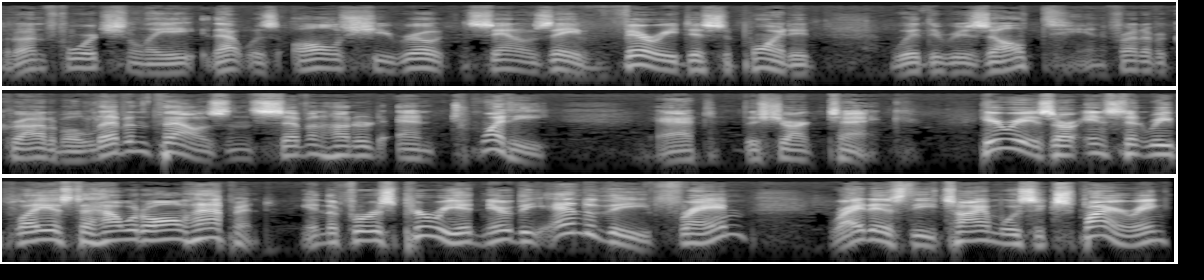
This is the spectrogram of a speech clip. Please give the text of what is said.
but unfortunately, that was all she wrote. San Jose very disappointed with the result in front of a crowd of 11,720 at the Shark Tank. Here is our instant replay as to how it all happened. In the first period, near the end of the frame, right as the time was expiring,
